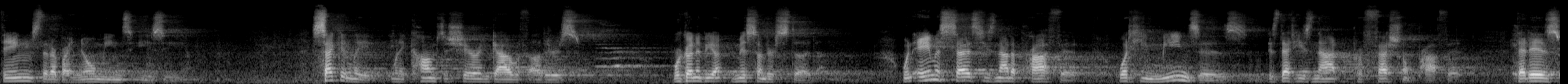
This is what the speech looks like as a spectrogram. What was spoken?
things that are by no means easy. Secondly, when it comes to sharing God with others, we're going to be misunderstood. When Amos says he's not a prophet, what he means is, is that he's not a professional prophet, that is,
